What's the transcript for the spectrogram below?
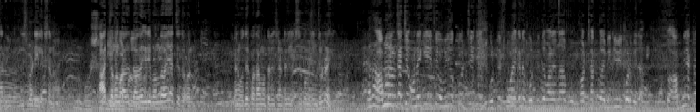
আর মিউনিসিপালিটি ইলেকশন হয়। আজ যখন তাদের দাদাগিরি বন্ধ হয়ে যাচ্ছে তখন কেন ওদের কথা মতো সেন্ট্রাল ইলেকশন কমিশন চলবে নাকি? আপনার কাছে অনেকেই এসে অভিযোগ করছে যে ভোটের সময় এখানে ভোট দিতে পারে না ঘর ছাড়তে হয় বিজেপি কর্মীরা তো আপনি একটা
